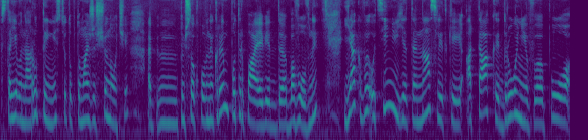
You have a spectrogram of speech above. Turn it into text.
Стає вона рутинністю, тобто майже щоночі е, тимчасово окупований Крим потерпає від е, бавовни. Як ви оцінюєте наслідки атаки дронів е, по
